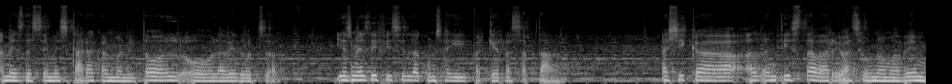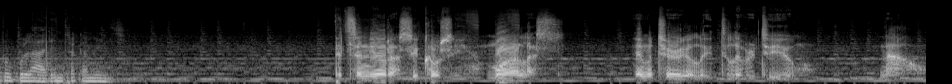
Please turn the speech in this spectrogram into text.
A més de ser més cara que el manitol o la B12. I és més difícil d'aconseguir perquè és receptada. Així que el dentista va arribar a ser un home ben popular entre camells. It's Senora Sikosi, more or less, immaterially delivered to you. Now.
